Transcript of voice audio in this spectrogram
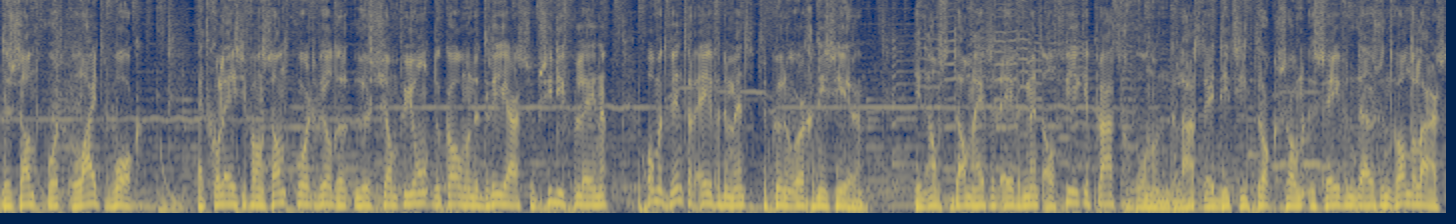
de Zandvoort Light Walk. Het college van Zandvoort wilde Le Champion de komende drie jaar subsidie verlenen... om het winterevenement te kunnen organiseren. In Amsterdam heeft het evenement al vier keer plaatsgevonden. De laatste editie trok zo'n 7000 wandelaars.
